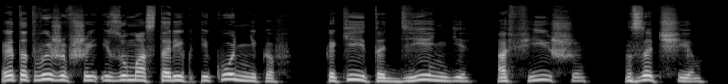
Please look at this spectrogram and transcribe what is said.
Этот выживший из ума старик Иконников, какие-то деньги, афиши. Зачем?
